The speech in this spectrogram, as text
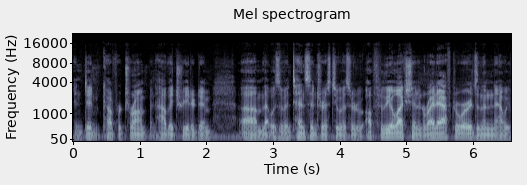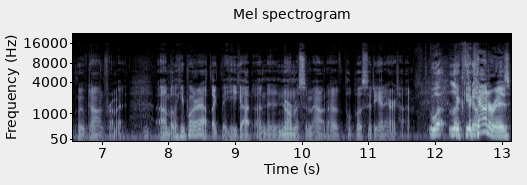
and didn't cover Trump and how they treated him, um, that was of intense interest to us sort of up through the election and right afterwards. And then now we've moved on from it. Um, but like he pointed out, like that he got an enormous amount of publicity and airtime. Well, look, the, the know- counter is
